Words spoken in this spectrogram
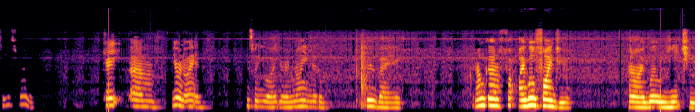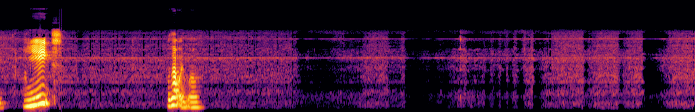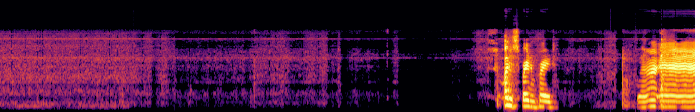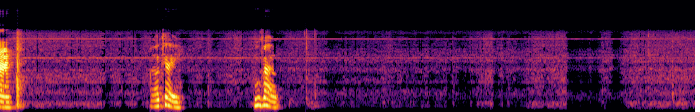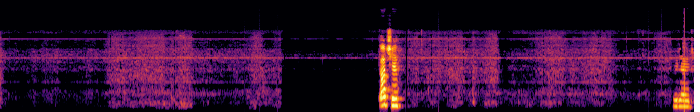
So we sprayed. Okay, um, you're annoying. That's what you are. You're annoying little poo bag. And I'm gonna I will find you. And I will yeet you. Yeet! Well, that went well. I just sprayed and prayed. Uh, eh. Okay. Move out. Gotcha. Reload.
